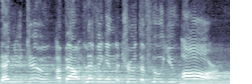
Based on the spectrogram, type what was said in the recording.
than you do about living in the truth of who you are.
